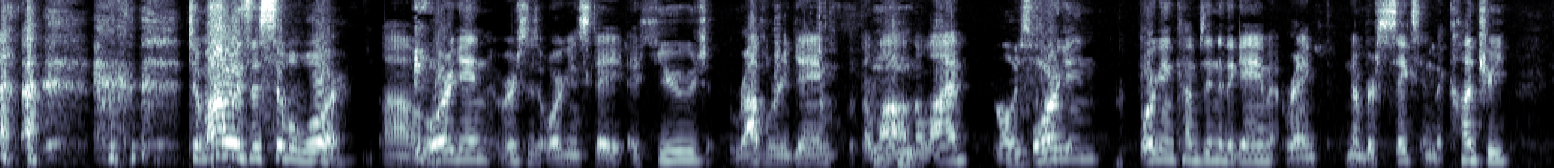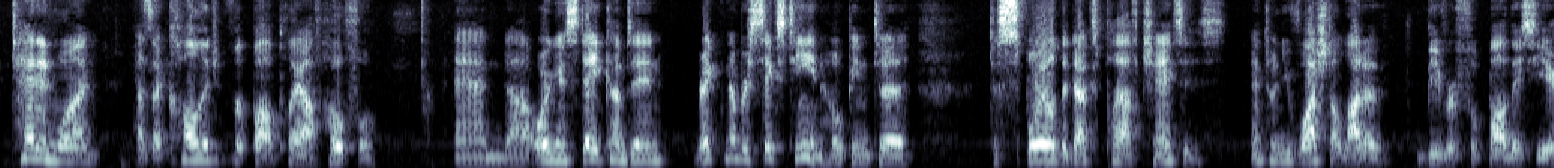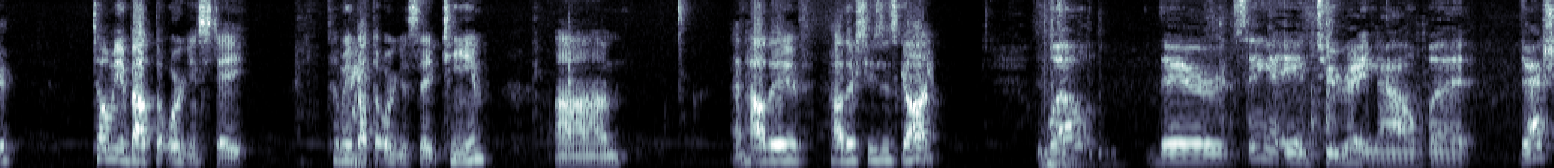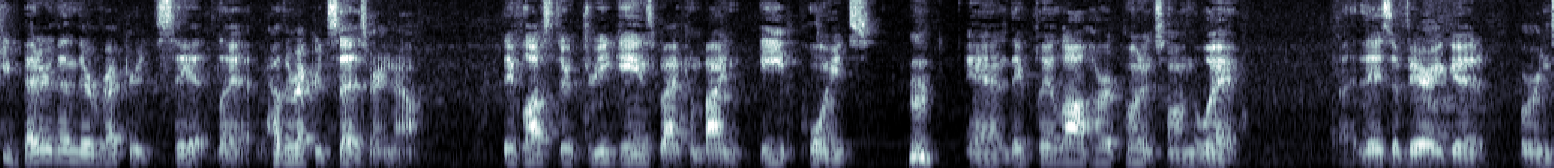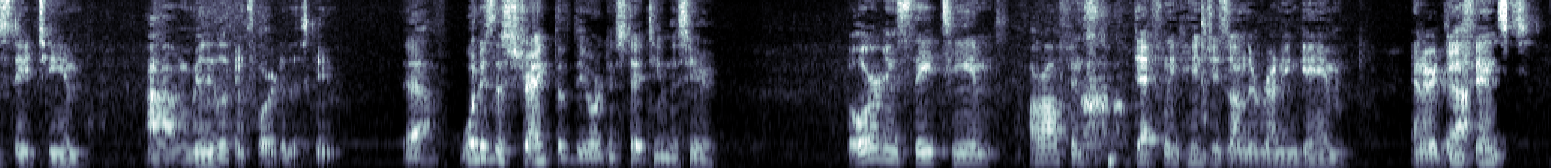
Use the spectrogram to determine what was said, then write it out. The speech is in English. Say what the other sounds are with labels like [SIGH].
[LAUGHS] tomorrow is the Civil War. Uh, Oregon versus Oregon State, a huge rivalry game with a lot on the line. Always fun. Oregon, Oregon comes into the game ranked number six in the country, ten and one as a college football playoff hopeful, and uh, Oregon State comes in ranked number sixteen, hoping to to spoil the Ducks' playoff chances. Anton, you've watched a lot of Beaver football this year. Tell me about the Oregon State. Tell me about the Oregon State team, um, and how they've how their season's gone. Well, they're sitting at eight and two right now, but they're actually better than their record say it like how the record says right now. They've lost their three games by a combined eight points, Hmm. and they've played a lot of hard opponents along the way. Uh, it is a very good Oregon State team. I'm really looking forward to this game. Yeah. What is the strength of the Oregon State team this year? The Oregon State team, our offense [LAUGHS] definitely hinges on the running game, and our Yeah. defense.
